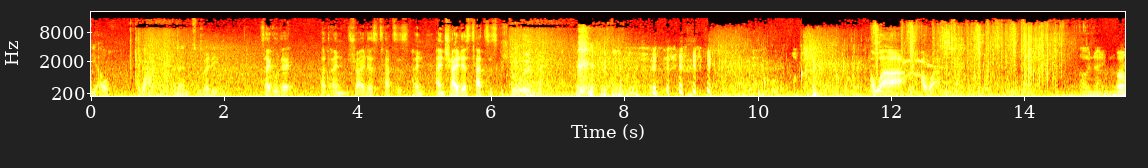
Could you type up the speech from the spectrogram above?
die auch, anderen zu überleben. Psycho hat einen Schall des Tatzes, ein, einen Schall des Tatzes gestohlen. Aua, aua. Oh nein. Oh,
